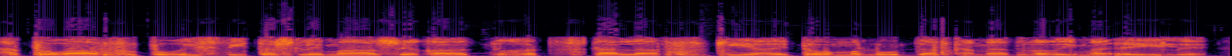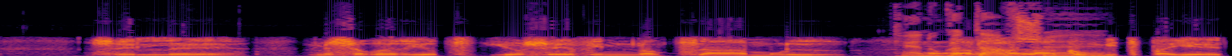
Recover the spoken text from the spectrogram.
התורה הפוטוריסטית השלמה שרצתה להפקיע את האומנות דווקא מהדברים האלה. של uh, משורר. יושב עם נוצה מול... כן, הוא כתב ש... הוא מתפייט.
